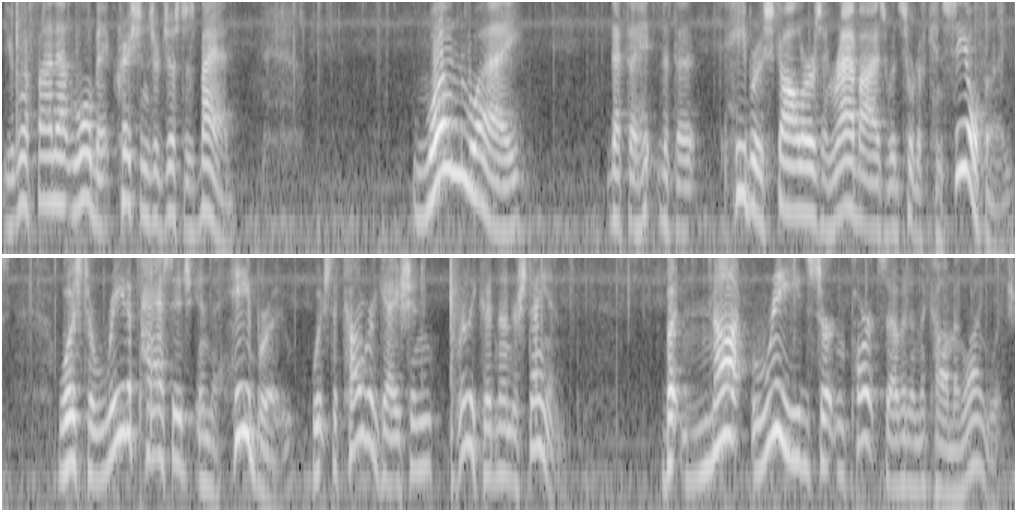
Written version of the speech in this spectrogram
You're going to find out in a little bit Christians are just as bad. One way that the, that the Hebrew scholars and rabbis would sort of conceal things was to read a passage in the Hebrew which the congregation really couldn't understand, but not read certain parts of it in the common language.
